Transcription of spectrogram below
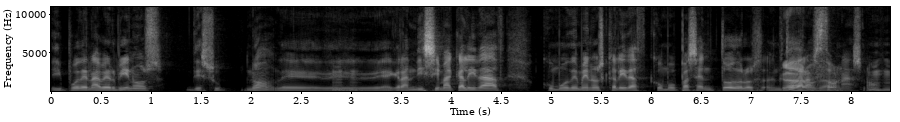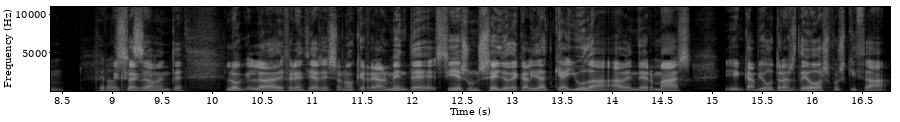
Y pueden haber vinos de, su, ¿no? de, de- de grandísima calidad, como de menos calidad, como pasa en, todos los, en todas las claro. zonas, ¿no? Pero sí, sí. Exactamente. Lo la diferencia es eso, ¿no? Que realmente sí es un sello de calidad que ayuda a vender más y en cambio otras DOs, pues quizá,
